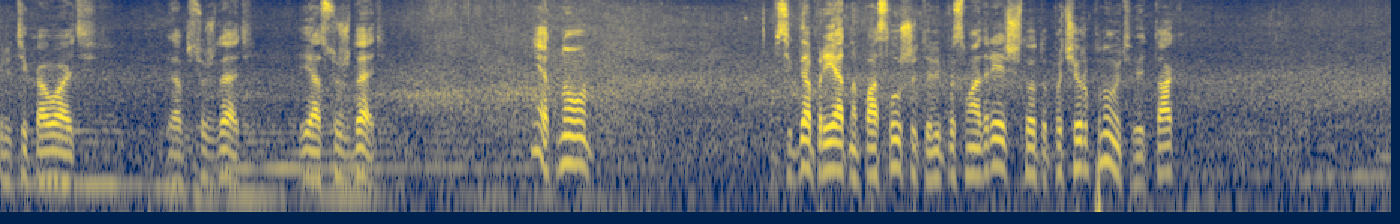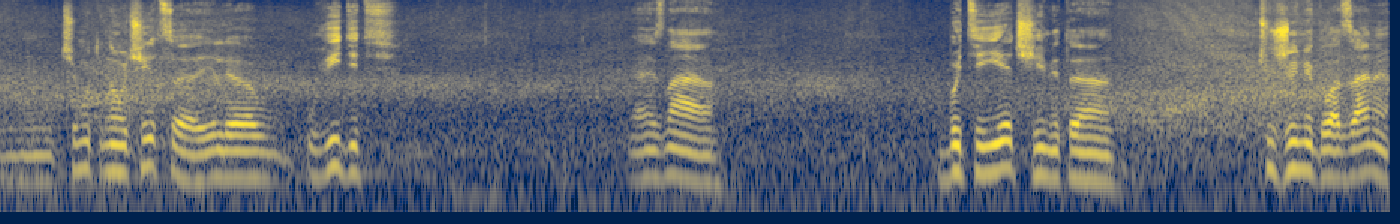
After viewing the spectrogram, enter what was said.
критиковать и обсуждать, и осуждать. Нет, ну, всегда приятно послушать или посмотреть что-то, почерпнуть, ведь так? Чему-то научиться или увидеть, я не знаю, бытие чьими-то чужими глазами,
